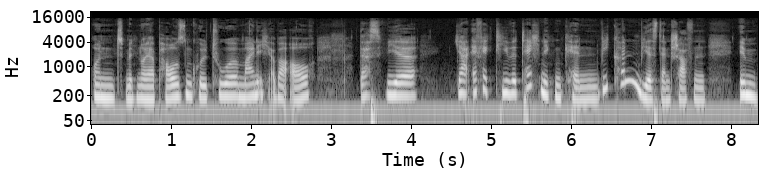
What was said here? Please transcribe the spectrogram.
und mit neuer Pausenkultur meine ich aber auch, dass wir ja effektive Techniken kennen. Wie können wir es denn schaffen, im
